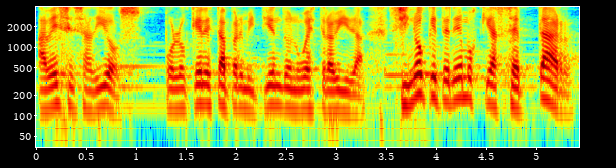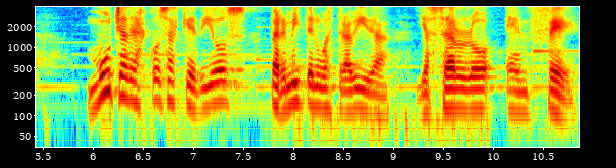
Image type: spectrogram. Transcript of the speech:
a veces a Dios por lo que Él está permitiendo en nuestra vida, sino que tenemos que aceptar muchas de las cosas que Dios permite en nuestra vida y hacerlo en fe.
